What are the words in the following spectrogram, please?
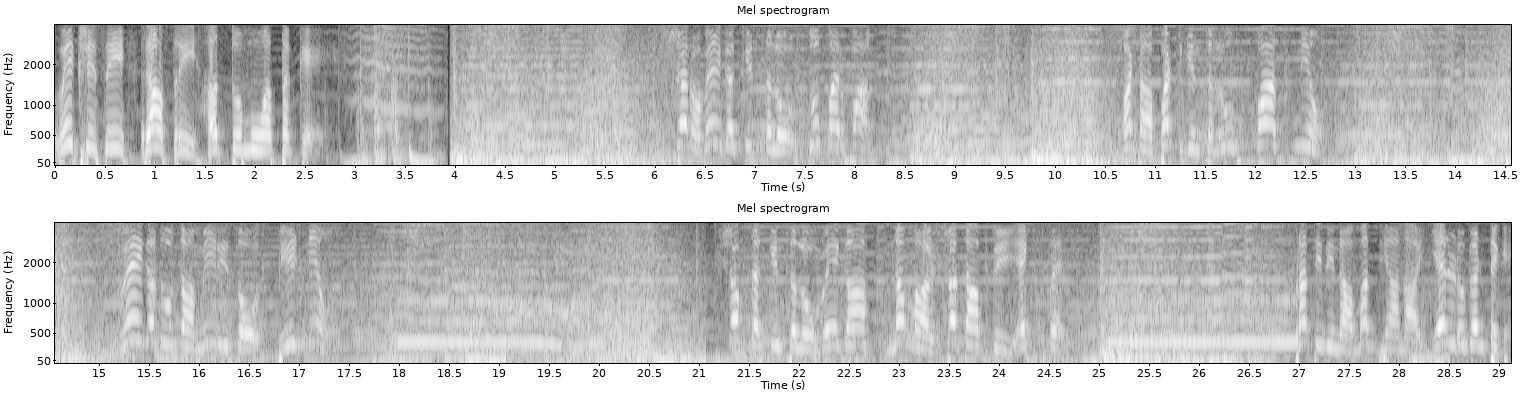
ವೀಕ್ಷಿಸಿ ರಾತ್ರಿ ಹತ್ತು ಮೂವತ್ತಕ್ಕೆ. ಶರವೇಗಕ್ಕಿಂತಲೂ ಸೂಪರ್ ಫಾಸ್ಟ್. ಪಟಾಪಟ್ಗಿಂತಲೂ ಫಾಸ್ಟ್ ನ್ಯೂಸ್. ವೇಗದೂತ ಮೀರಿಸೋ ಸ್ಪೀಡ್ ನ್ಯೂಸ್. ಶಬ್ದಕ್ಕಿಂತಲೂ ವೇಗ ನಮ್ಮ ಶತಾಬ್ದಿ ಎಕ್ಸ್ಪ್ರೆಸ್. ಪ್ರತಿದಿನ ಮಧ್ಯಾಹ್ನ ಎರಡು ಗಂಟೆಗೆ.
